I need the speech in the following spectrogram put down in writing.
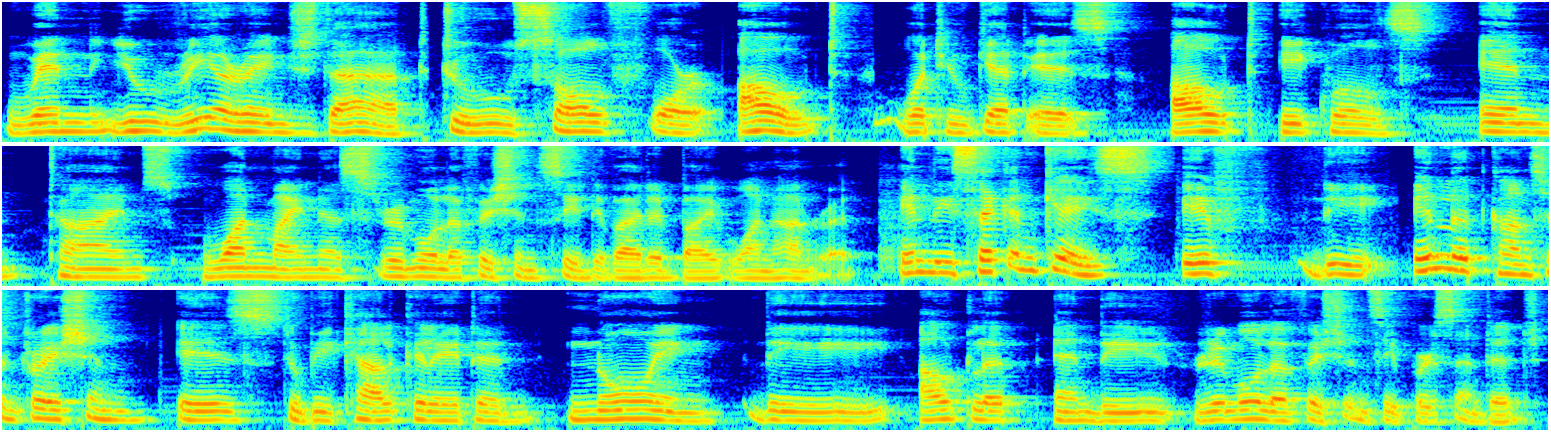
when you rearrange that to solve for out, what you get is out equals n times 1 minus removal efficiency divided by 100. In the second case, if the inlet concentration is to be calculated knowing the outlet and the removal efficiency percentage.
